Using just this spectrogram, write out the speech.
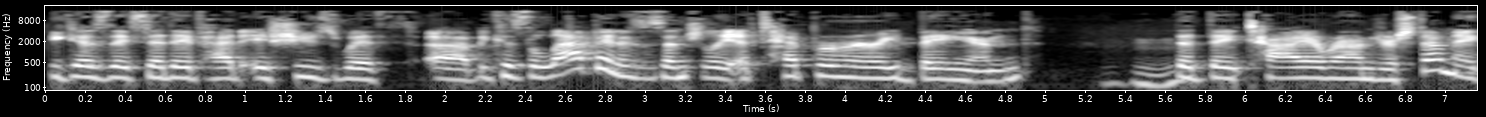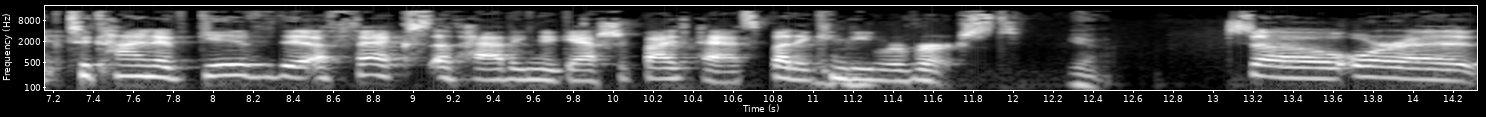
because they said they've had issues with uh, because the lap band is essentially a temporary band Mhm. that they tie around your stomach to kind of give the effects of having a gastric bypass, but it can be reversed. Yeah. So, or a,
